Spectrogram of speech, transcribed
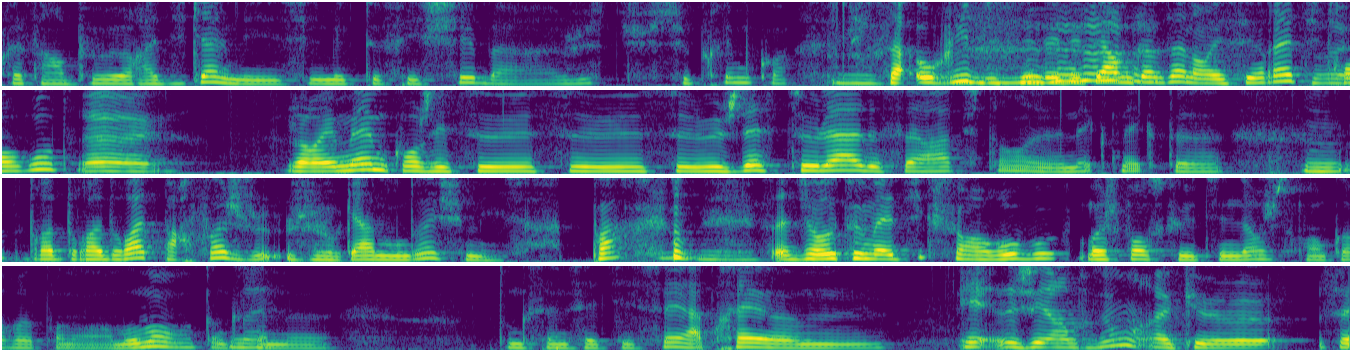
Après, c'est un peu radical, mais si le mec te fait chier, bah juste tu supprimes quoi. Je trouve ça horrible d'utiliser des termes comme ça. Non, mais c'est vrai, tu te rends compte Ouais, ouais. Genre, et même quand j'ai ce, ce, ce geste-là de faire Ah putain, euh, next, next, euh, Mm. droite, droite, droite, parfois je, je regarde mon doigt et je suis Mais ça va pas Ça devient automatique, je suis un robot. Moi, je pense que Tinder, je serai encore euh, pendant un moment, hein, tant, que ça me, tant que ça me satisfait. Après, euh, Et j'ai l'impression euh, que ça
